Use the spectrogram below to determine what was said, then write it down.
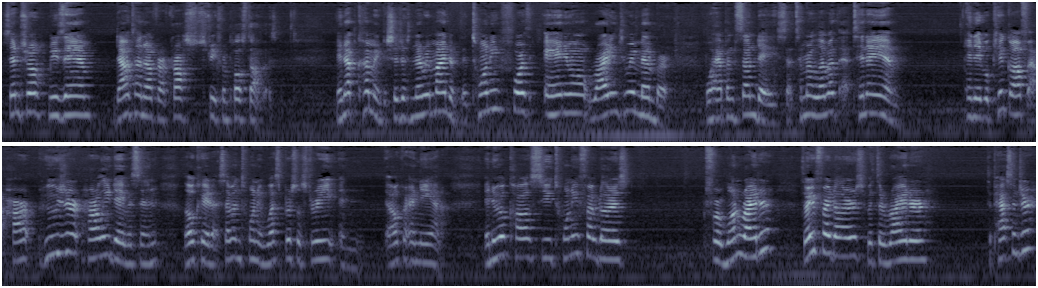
Central Museum, downtown Elkhart, across the street from Post Office. And upcoming, just as a reminder, the 24th annual Riding to Remember will happen Sunday, September 11th at 10 a.m. And it will kick off at Har- Hoosier Harley Davidson, located at 720 West Bristol Street in Elkhart, Indiana. And it will cost you $25 for one rider, $35 with the rider, the passenger,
